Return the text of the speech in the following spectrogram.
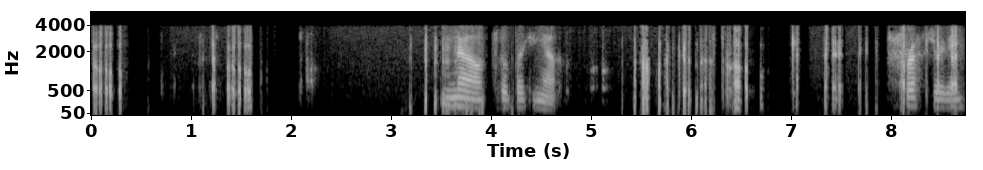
hello, hello. No, it's still breaking up. Oh my goodness. Okay. Frustrating.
